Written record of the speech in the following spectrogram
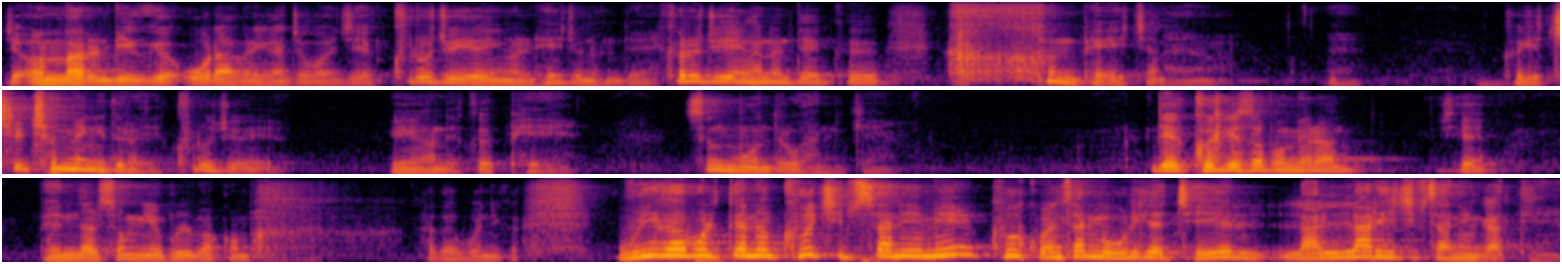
이제 엄마를 미국에 오라 그래가지고 이제 크루즈 여행을 해주는데 크루즈 여행 하는데 그 큰 배 있잖아요. 거기 7천 명이 들어요. 크루즈 여행하는데 그 배에 승무원들과 함께. 근데 거기서 보면은 이제 맨날 성령의 불 받고 막 하다 보니까 우리가 볼 때는 그 집사님이 그 권사님이 우리가 제일 날라리 집사님 같아요.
